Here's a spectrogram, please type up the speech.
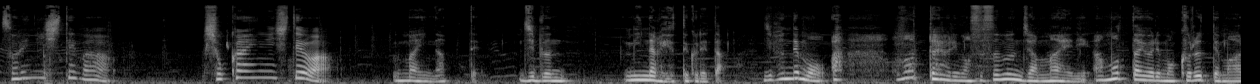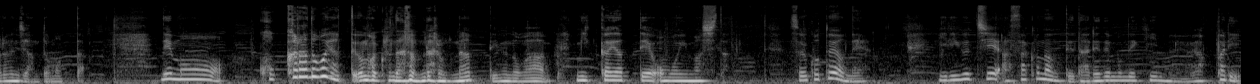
それにしては初回にしてはうまいなって自分みんなが言ってくれた。自分でもあ思ったよりも進むんじゃん前に。あ思ったよりもくるって回るんじゃんって思った。でもこっからどうやってうまくなるんだろうなっていうのは3日やって思いました。そういうことよね。入り口浅くなんて誰でもできんのよ。やっぱり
